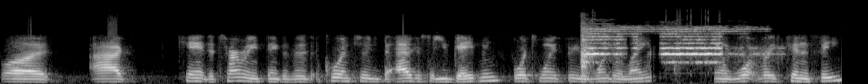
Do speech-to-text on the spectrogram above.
but I can't determine anything because according to the address that you gave me, 423 Wonder Lane in Wartrace, Tennessee,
